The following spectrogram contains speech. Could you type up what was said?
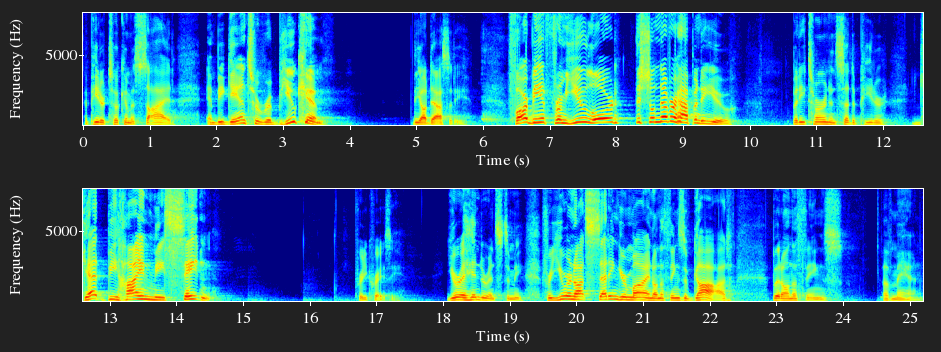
And Peter took him aside and began to rebuke him. The audacity. Far be it from you, Lord, this shall never happen to you. But he turned and said to Peter, Get behind me, Satan. Pretty crazy. You're a hindrance to me, for you are not setting your mind on the things of God, but on the things of man.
